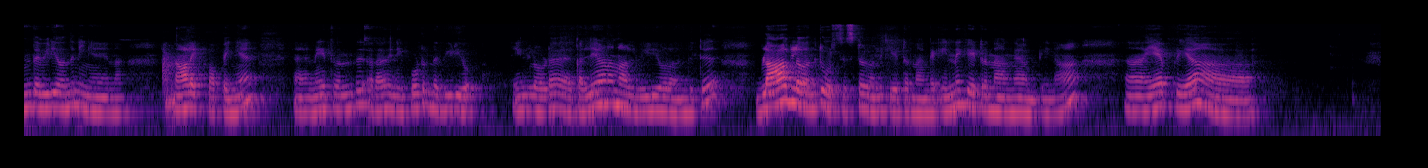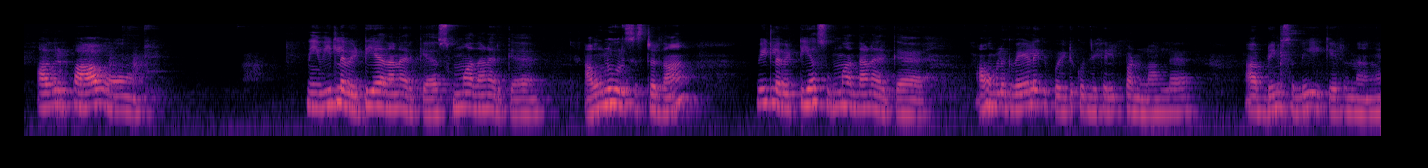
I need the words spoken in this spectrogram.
இந்த வீடியோ வந்து நீங்கள் நாளைக்கு பார்ப்பீங்க. நேற்று வந்து அதாவது இன்றைக்கி போட்டிருந்த வீடியோ எங்களோட கல்யாண நாள் வீடியோவில் வந்துட்டு vlogல வந்துட்டு ஒரு சிஸ்டர் வந்து கேட்டிருந்தாங்க. என்ன கேட்டிருந்தாங்க அப்படின்னா ஏன் பிரியா அவர் பாவம். நீ வீட்டில் வெட்டியாக தானே இருக்க? சும்மா தானே இருக்க? அவங்களும் ஒரு சிஸ்டர் தான். வீட்டில் வெட்டியாக சும்மா தானே இருக்க? அவங்களுக்கு வேலைக்கு போயிட்டு கொஞ்சம் ஹெல்ப் பண்ணலாம்ல? அப்படின்னு சொல்லி கேட்டிருந்தாங்க.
